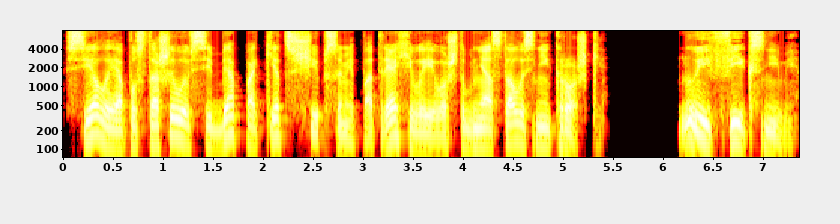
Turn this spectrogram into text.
села и опустошила в себя пакет с чипсами, потряхивая его, чтобы не осталось ни крошки. Ну и фиг с ними.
